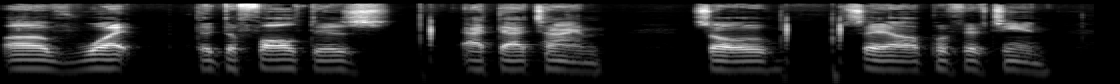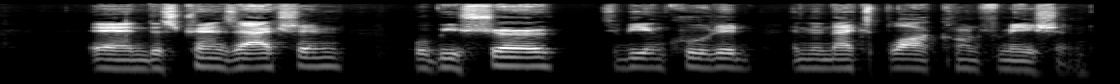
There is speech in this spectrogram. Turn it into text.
of what the default is at that time. So say I'll put 15. And this transaction will be sure to be included in the next block confirmation.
